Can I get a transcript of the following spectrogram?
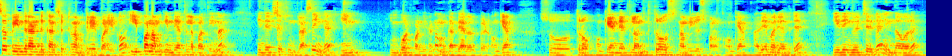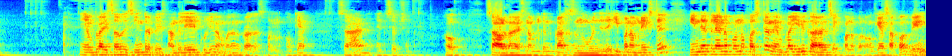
ஸோ இப்போ இந்த ரெண்டு கன்செப்டர் நம்ம கிரியேட் பண்ணியிருக்கோம். இப்போ நமக்கு இந்த இடத்துல பார்த்தீங்கன்னா இந்த எக்ஸெப்ஷன் கிளாஸை இங்கே இன் இம்போர்ட் பண்ணிவிட்டு நமக்கு அந்த எரர் போயிடும் ஓகே ஸோ த்ரோ ஓகே இந்த இடத்துல வந்து த்ரோஸ் நம்ம யூஸ் பண்ணணும் ஓகே அதே மாதிரி வந்துட்டு இது இங்கே வச்சுருக்க இந்த ஒரு எம்ப்ளாயி சர்வீஸ் இன்டர்ஃபேஸ் அந்த லேயருக்குள்ளேயும் நம்ம வந்து ப்ராசஸ் பண்ணணும் okay so and exception okay so அவ்வளோதான் கேஸ் நம்மளுக்கு இந்த ப்ராசஸ் வந்து முடிஞ்சது. இப்போ நம்ம நெக்ஸ்ட்டு இந்த இடத்துல என்ன பண்ணணும்? ஃபஸ்ட்டு அந்த எம்ப்ளாயி இருக்காரான்னு செக் பண்ண போகிறோம் ஓகே ஸோ அப்போ when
